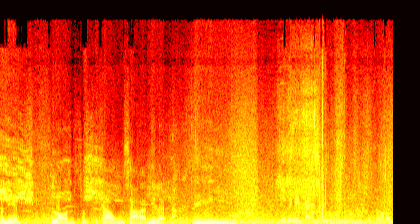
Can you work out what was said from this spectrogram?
วันนี้ร้อนสุดที่เก้าองศานี่แหละ ไม่มีว่ะเดินไปไกลๆ ระวัง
